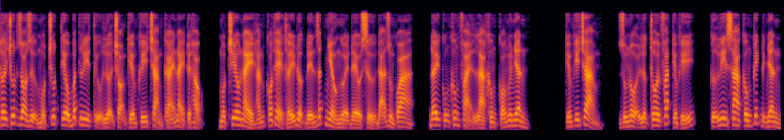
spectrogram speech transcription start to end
Hơi chút do dự một chút tiêu bất ly tự lựa chọn kiếm khí chạm cái này tuyệt học, một chiêu này hắn có thể thấy được đến rất nhiều người đều sử đã dùng qua, đây cũng không phải là không có nguyên nhân. Kiếm khí chạm, dùng nội lực thôi phát kiếm khí, cự ly xa công kích địch nhân,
